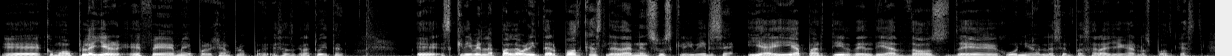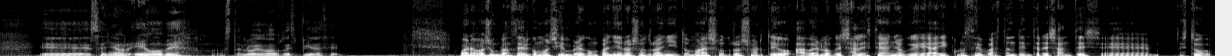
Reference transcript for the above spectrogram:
eh, como Player FM, por ejemplo, pues esa es gratuita eh, escriben la palabra Interpodcast, le dan en suscribirse y ahí a partir del día 2 de junio les empezará a llegar los podcasts. Eh, señor Eove, hasta luego, despídase. Bueno, pues un placer, como siempre, compañeros. Otro añito más, otro sorteo. A ver lo que sale este año, que hay cruces bastante interesantes. Eh, esto,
